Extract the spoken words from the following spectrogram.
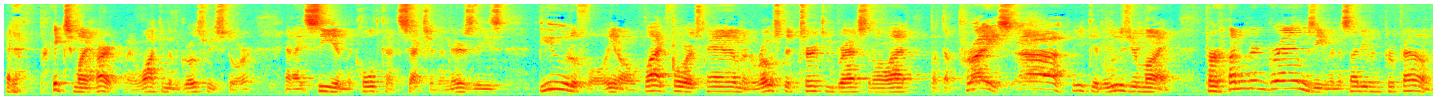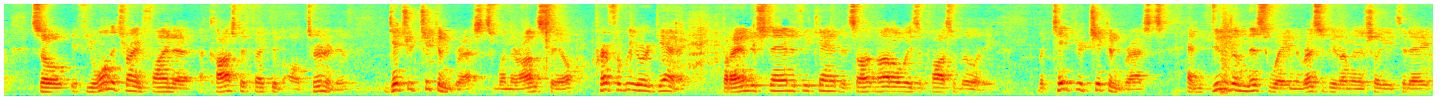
and it breaks my heart when I walk into the grocery store and I see in the cold cut section and there's these beautiful, you know, black forest ham and roasted turkey breast and all that. But the price, ah, you could lose your mind. Per hundred grams, even, it's not even per pound. So if you want to try and find a, a cost effective alternative, get your chicken breasts when they're on sale, preferably organic. But I understand if you can't, it's not always a possibility. But take your chicken breasts and do them this way in the recipe that I'm going to show you today.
